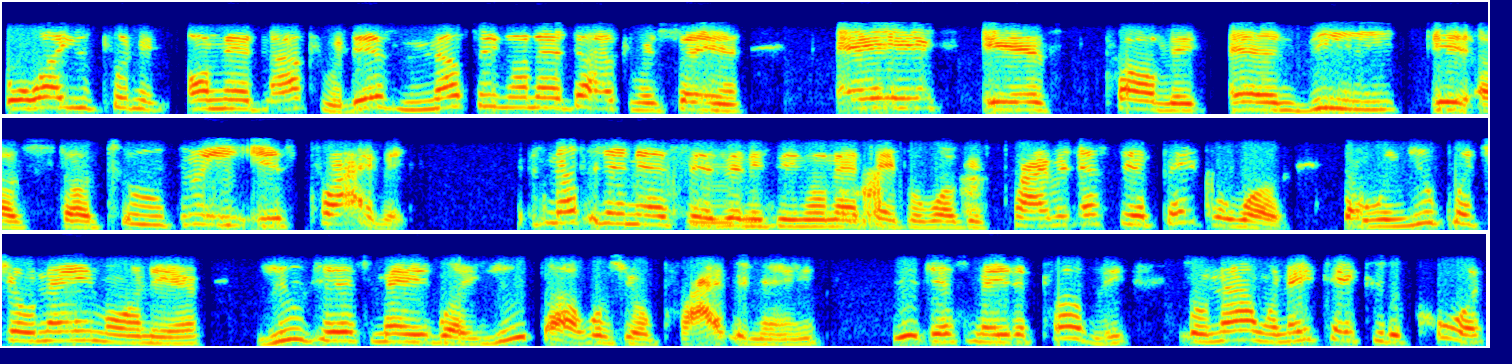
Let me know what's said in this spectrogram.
But why are you putting it on that document? There's nothing on that document saying A is public and D is uh, so two three is private. There's nothing in there that says Mhm. anything on that paperwork is private. That's still paperwork. So when you put your name on there, you just made what you thought was your private name. You just made it public. So now when they take you to court,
